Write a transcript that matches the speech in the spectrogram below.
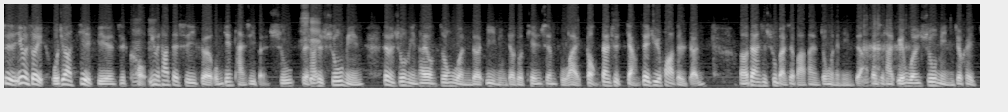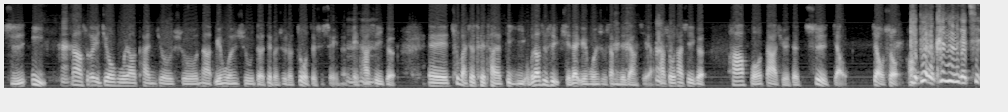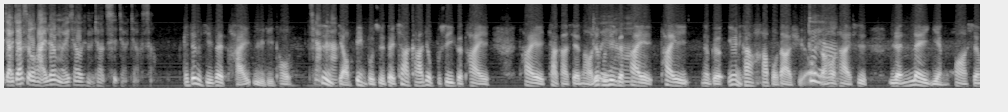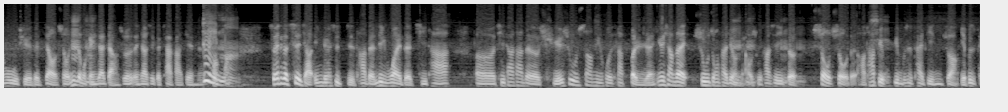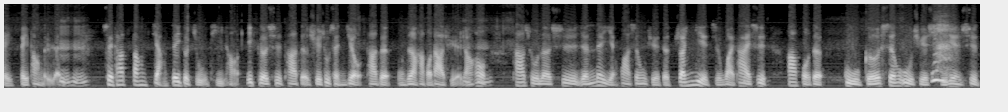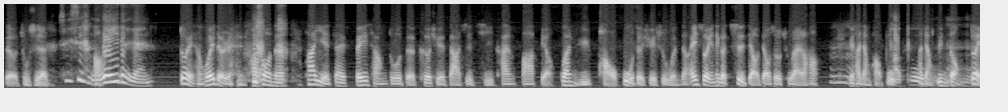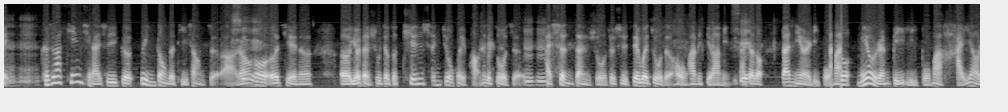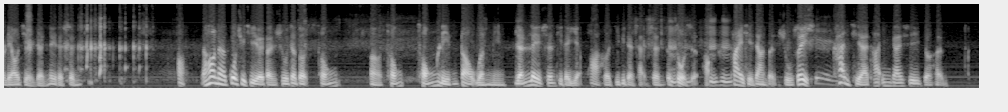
是因为所以我就要借别人之口，因为它这是一个我们今天谈是一本书，对，它是书名。这本书名它用中文的译名叫做《天生不爱动》，但是讲这句话的人，呃，当然是出版社把它翻成中文的名字啊。但是它原文书名你就可以直译。那所以救护要探究说，那原文书的这本书的作者是谁呢？诶，他是一个，诶，出版社对他的定义，我不知道是不是写在原文书上面就这样写啊。他说他是一个哈佛大学的赤脚。教授，哎，对我看到那个赤脚教授，我还愣了一下为什么叫赤脚教授。哎，这个其实，在台语里头，赤脚并不是对恰卡就不是一个太太恰卡先哈，就不是一个太太那个，因为你看哈佛大学哦，然后他还是人类演化生物学的教授，你怎么跟人家讲说人家是一个恰卡先呢？对嘛？所以那个赤脚应该是指他的另外的其他。呃，其他他的学术上面，或者他本人，因为像在书中他就有描述，他是一个瘦瘦的，哈，他并并不是太精壮，也不是肥肥胖的人，所以他当讲这个主题，哈，一个是他的学术成就，他的我们知道哈佛大学，然后他除了是人类演化生物学的专业之外，他还是哈佛的骨骼生物学实验室的主持人，所以是很威的人。对，很灰的人。然后呢，他也在非常多的科学杂志期刊发表关于跑步的学术文章。哎，所以那个赤脚教授出来了哈，因为他讲跑步，他讲运动。对，可是他听起来是一个运动的提倡者啊。然后，而且呢，呃，有一本书叫做《天生就会跑》，那个作者还盛赞说，就是这位作者，我们还没提他名字，他叫做丹尼尔·李伯曼，说没有人比李伯曼还要了解人类的身体。然后呢？过去其实有一本书叫做《从呃从从零到文明，人类身体的演化和疾病的产生的作者，哈、他也写这样一本书，所以看起来他应该是一个很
